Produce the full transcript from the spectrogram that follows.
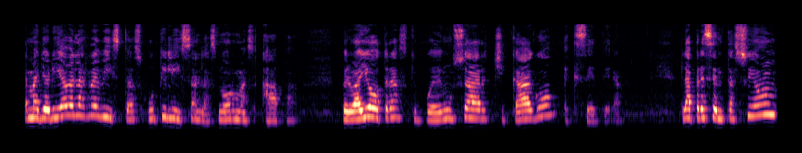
La mayoría de las revistas utilizan las normas APA, pero hay otras que pueden usar Chicago, etc. La presentación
